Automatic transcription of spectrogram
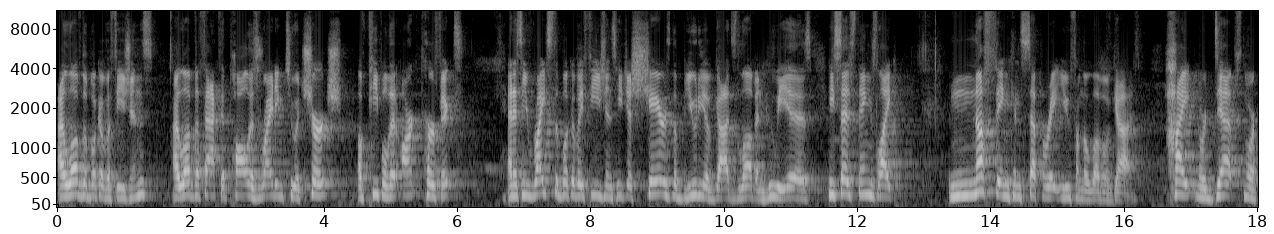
I love the book of Ephesians. I love the fact that Paul is writing to a church of people that aren't perfect. And as he writes the book of Ephesians, he just shares the beauty of God's love and who he is. He says things like, Nothing can separate you from the love of God. Height, nor depth, nor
